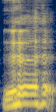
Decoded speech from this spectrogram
yeah.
